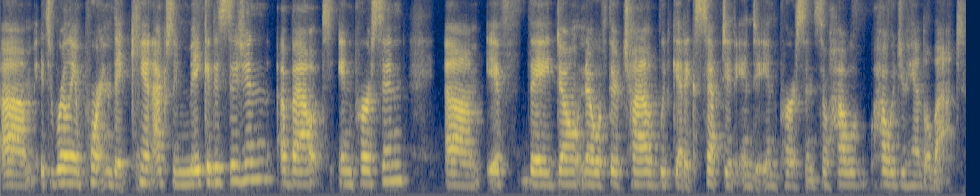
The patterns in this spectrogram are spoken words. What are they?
um, it's really important they can't actually make a decision about in person um, if they don't know if their child would get accepted into in-person. So how, how would you handle that?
